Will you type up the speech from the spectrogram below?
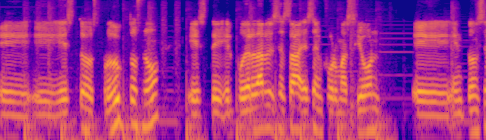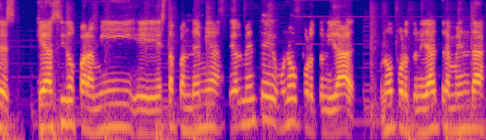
estos productos, ¿no? Este, el poder darles esa, esa información. entonces, ¿qué ha sido para mí esta pandemia? Realmente una oportunidad una oportunidad tremenda.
